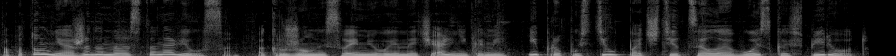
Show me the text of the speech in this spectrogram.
а потом неожиданно остановился, окруженный своими военачальниками, и пропустил почти целое войско вперед.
